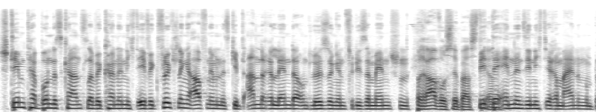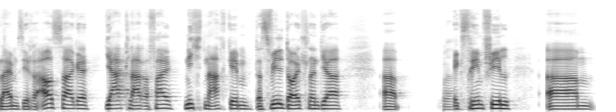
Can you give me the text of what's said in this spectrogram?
Stimmt, Herr Bundeskanzler, wir können nicht ewig Flüchtlinge aufnehmen. Es gibt andere Länder und Lösungen für diese Menschen. Bravo, Sebastian. Bitte ändern Sie nicht Ihre Meinung und bleiben Sie Ihrer Aussage. Ja, klarer Fall. Nicht nachgeben. Das will Deutschland ja. Äh, Extrem viel. Ähm,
